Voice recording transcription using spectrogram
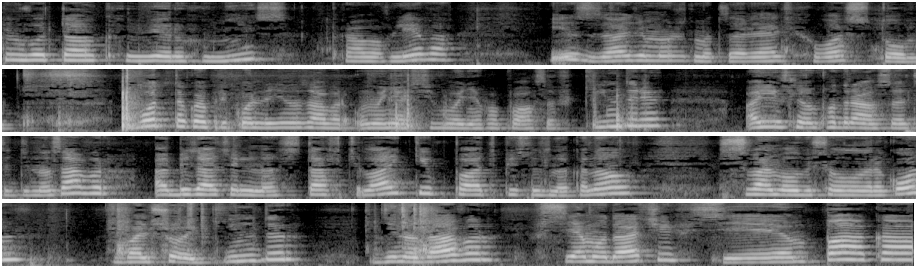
Вот так, вверх-вниз, право-влево. И сзади может мотылять хвостом. Вот такой прикольный динозавр у меня сегодня попался в киндере. А если вам понравился этот динозавр, обязательно ставьте лайки, подписывайтесь на канал. С вами был Веселый Дракон, Большой Киндер, Динозавр. Всем удачи, всем пока!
